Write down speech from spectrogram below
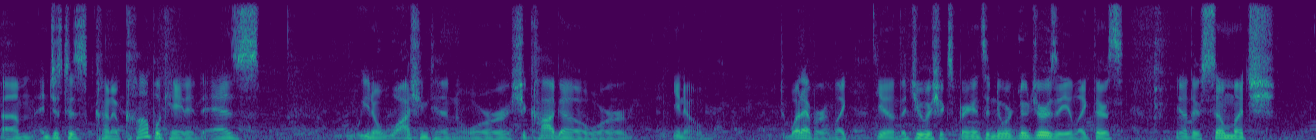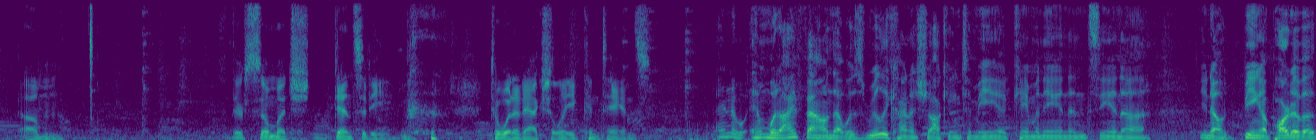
um, and just as kind of complicated as you know Washington or Chicago or you know whatever like you know the Jewish experience in Newark, New Jersey. Like there's you know there's so much um, there's so much density to what it actually contains. And and what I found that was really kind of shocking to me, uh, coming in and seeing a you know, being a part of a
